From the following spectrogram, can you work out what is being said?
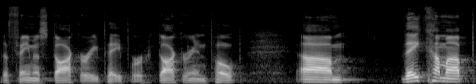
the famous Dockery paper, Dockery and Pope. Um, they come up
